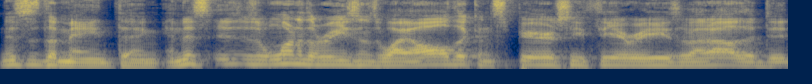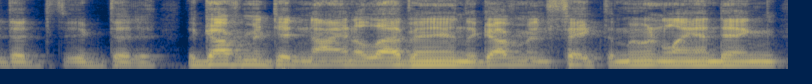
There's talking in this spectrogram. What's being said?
this is the main thing. And this is one of the reasons why all the conspiracy theories about, oh, the, the, the, the government did 9 11, the government faked the moon landing,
